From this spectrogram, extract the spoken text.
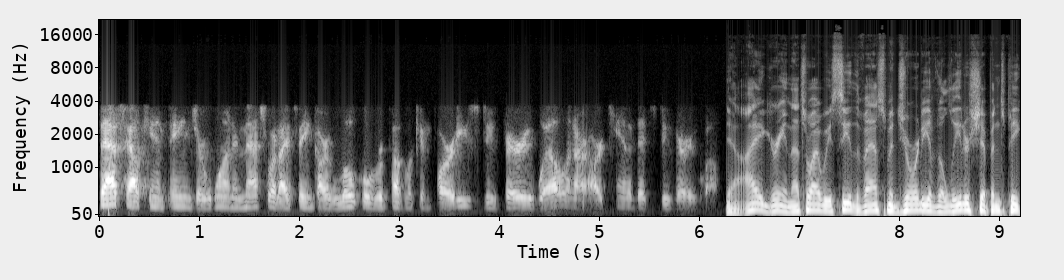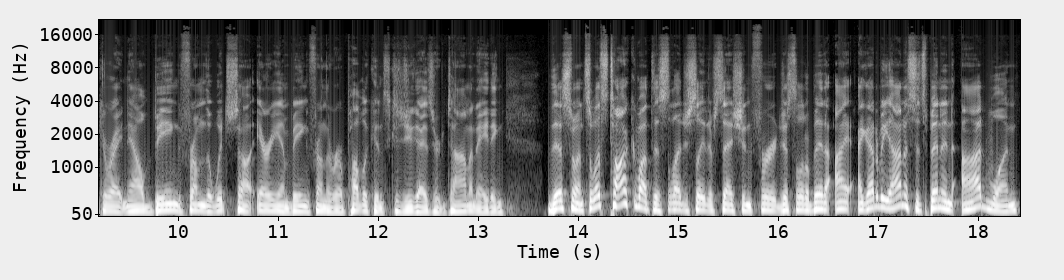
that's how campaigns are won, and that's what I think our local Republican parties do very well, and our, our candidates do very well. Yeah, I agree, and that's why we see the vast majority of the leadership in Topeka right now being from the Wichita area and being from the Republicans because you guys are dominating this one. So let's talk about this legislative session for just a little bit. I, I got to be honest, it's been an odd one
